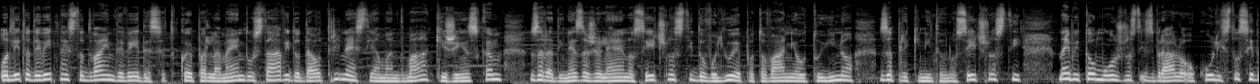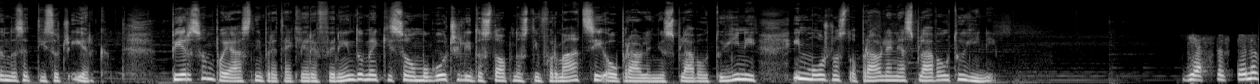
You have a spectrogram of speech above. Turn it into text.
Od leta 1992, ko je parlament ustavi dodal 13. amandma, ki ženskam zaradi nezaželene nosečnosti dovoljuje potovanje v tujino za prekinitev nosečnosti, naj bi to možnost izbralo okoli 170 tisoč irk. Pearson pojasni pretekle referendume, ki so omogočili dostopnost informacij o upravljanju splava v tujini in možnost opravljanja splava v tujini. Yes, there's been a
